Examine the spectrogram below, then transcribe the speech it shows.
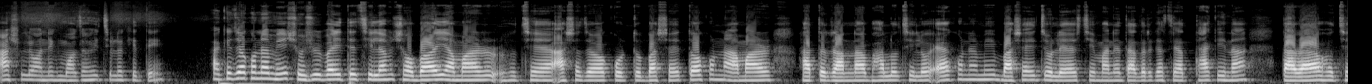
আসলে অনেক মজা হয়েছিল খেতে। আগে যখন আমি শ্বশুর বাড়িতে ছিলাম, সবাই আমার হচ্ছে আসা যাওয়া করতো বাসায়। তখন আমার হাতের রান্না ভালো ছিল। এখন আমি বাসায় চলে আসছি মানে তাদের কাছে আর থাকি না। তারা হচ্ছে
